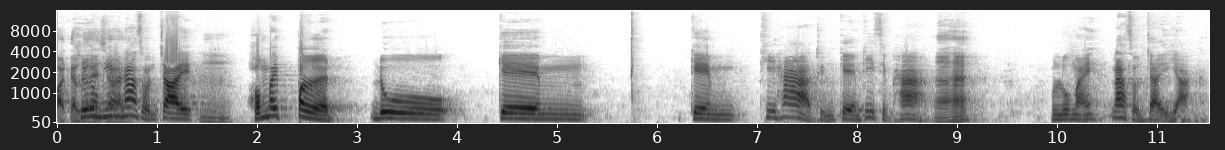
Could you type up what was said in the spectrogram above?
วัดกันเลยคือตรงนี้ใช่มันน่าสนใจอืมผมไปเปิดดูเกมเกมที่ห้าถึงเกมที่สิบห้าอ่าฮะคุณรู้ไหม น่าสนใจอีกอย่างนะ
